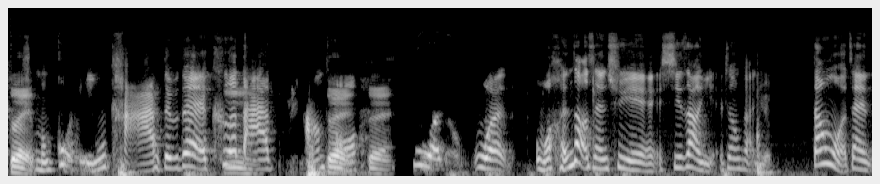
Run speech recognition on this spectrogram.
对什么过林卡，对不对？柯嗯达长头，对对，我我我很早之前去西藏也这种感觉，当我在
